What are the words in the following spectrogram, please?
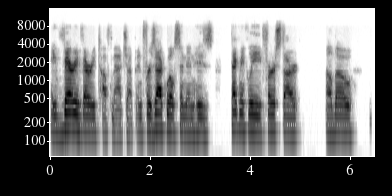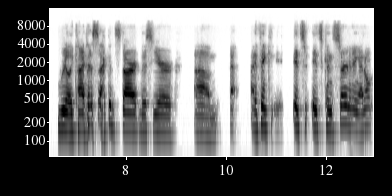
a very, very tough matchup. And for Zach Wilson in his technically first start, although really kind of second start this year. Um, I think it's it's concerning. I don't.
